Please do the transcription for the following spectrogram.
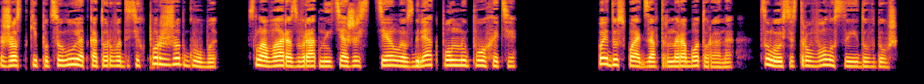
жесткий поцелуй, от которого до сих пор жжет губы, слова развратные, тяжесть тела, взгляд полный похоти. Пойду спать, завтра на работу рано — Целую сестру в волосы и иду в душ.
